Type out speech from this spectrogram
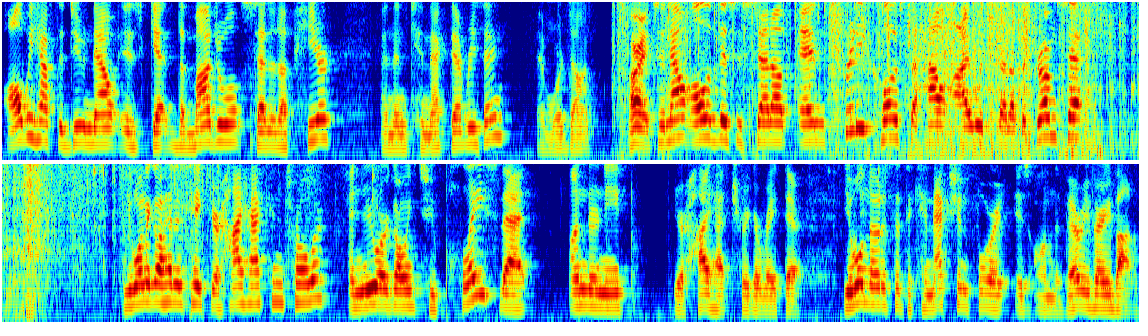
all we have to do now is get the module, set it up here, and then connect everything, and we're done. All right, so now all of this is set up and pretty close to how I would set up a drum set. You wanna go ahead and take your hi-hat controller, and you are going to place that underneath your hi-hat trigger right there. You will notice that the connection for it is on the very, very bottom.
